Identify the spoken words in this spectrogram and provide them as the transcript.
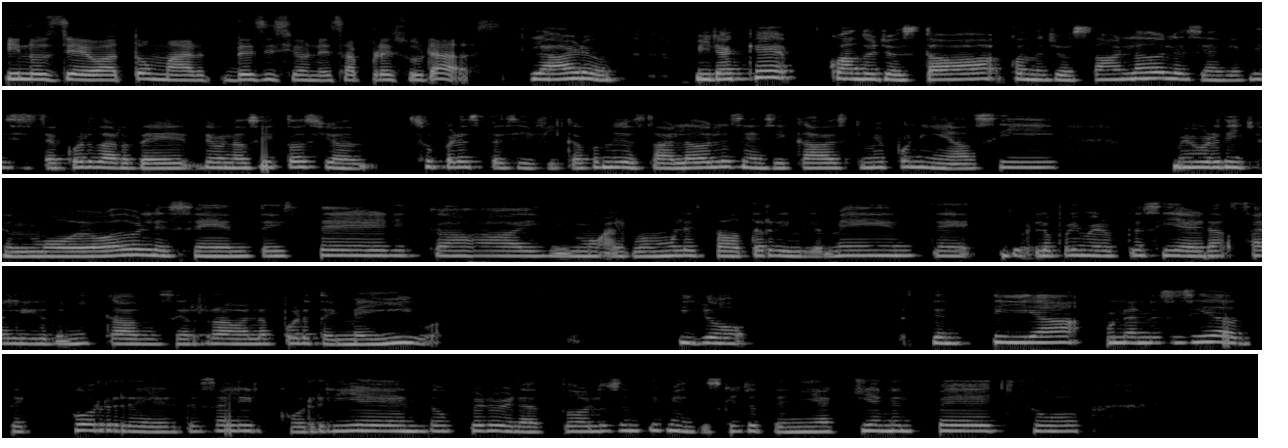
y nos lleva a tomar decisiones apresuradas. Claro, mira que cuando yo estaba, cuando yo estaba en la adolescencia me hiciste acordar de, de una situación súper específica cuando yo estaba en la adolescencia y cada vez que me ponía así, mejor dicho, en modo adolescente, histérica y algo me molestaba terriblemente, yo lo primero que hacía era salir de mi casa, cerraba la puerta y me iba. Y yo sentía una necesidad de correr, de salir corriendo, pero era todos los sentimientos que yo tenía aquí en el pecho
